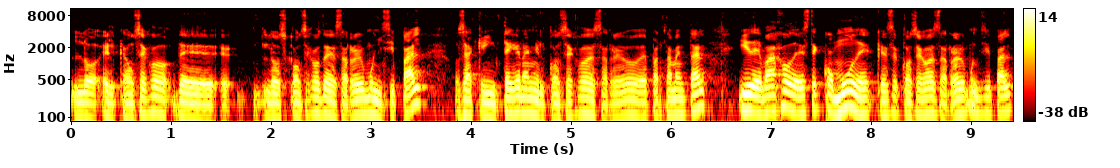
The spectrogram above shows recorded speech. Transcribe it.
el consejo de, los consejos de desarrollo municipal, o sea, que integran el Consejo de Desarrollo Departamental, y debajo de este COMUDE, que es el Consejo de Desarrollo Municipal,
